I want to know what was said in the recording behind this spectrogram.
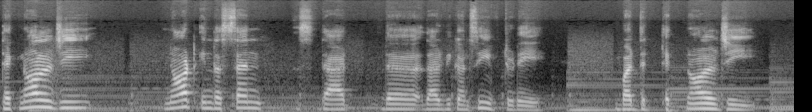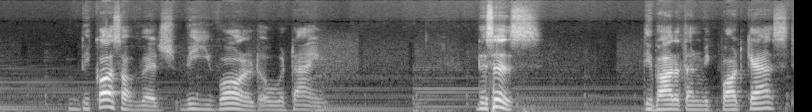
Technology, not in the sense that the that we conceive today, but the technology because of which we evolved over time. This is the Bharat Anvik podcast,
